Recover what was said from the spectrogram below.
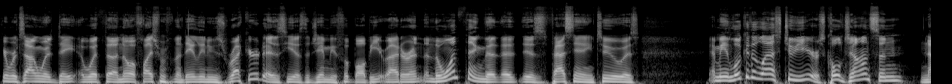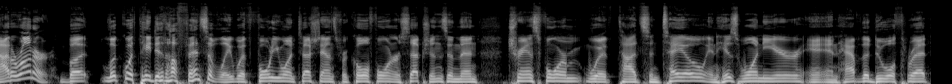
Here we're talking with with uh, Noah Fleischman from the Daily News Record, as he is the JMU football beat writer. And, and the one thing that is fascinating too is, I mean, look at the last two years. Cole Johnson, not a runner, but look what they did offensively with 41 touchdowns for Cole, four interceptions, and then transform with Todd Centeio in his one year and, and have the dual threat.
